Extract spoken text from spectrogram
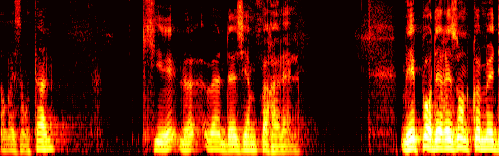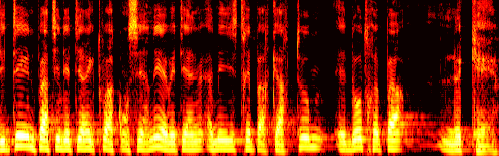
horizontale qui est le 22e parallèle. Mais pour des raisons de commodité, une partie des territoires concernés avait été administrée par Khartoum et d'autres par le Caire.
